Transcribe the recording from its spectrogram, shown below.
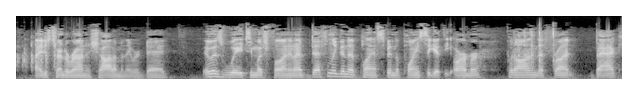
I just turned around and shot them, and they were dead. It was way too much fun, and I'm definitely gonna plan spend the points to get the armor put on the front, back,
